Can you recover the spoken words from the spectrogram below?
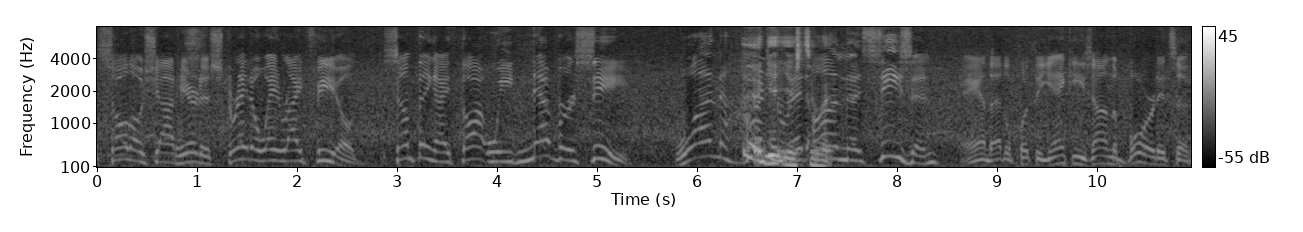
A solo shot here to straightaway right field. Something I thought we'd never see. 100 Yeah, get used to it. on the season, and that'll put the Yankees on the board. It's a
